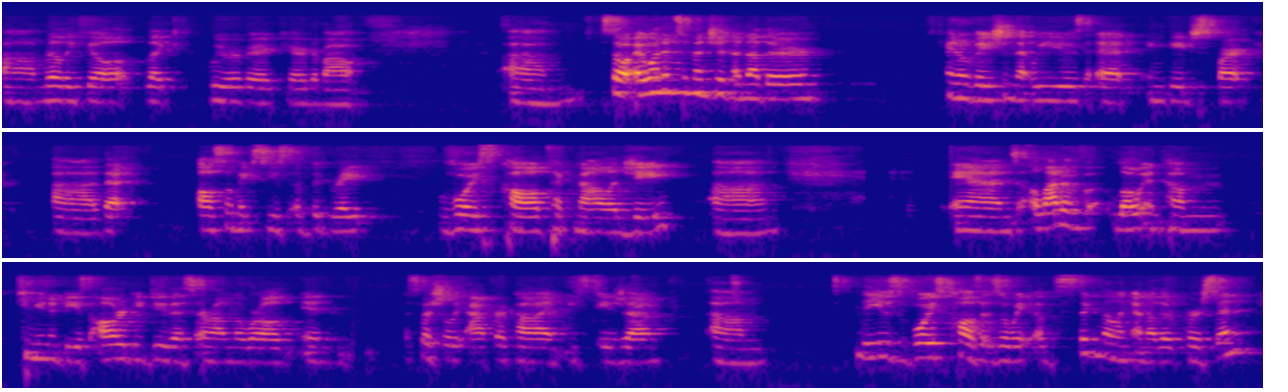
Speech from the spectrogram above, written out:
um, really feel like we were very cared about. Um, so I wanted to mention another innovation that we use at Engage Spark uh, that also makes use of the great voice call technology. Uh, and a lot of low income communities already do this around the world in especially Africa and East Asia. Um, they use voice calls as a way of signaling another person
